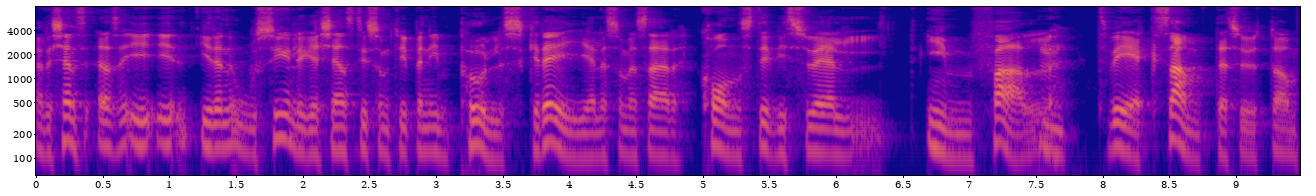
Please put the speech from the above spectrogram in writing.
Ja, det känns, alltså, i, i, I den osynliga känns det som typ en impulsgrej. Eller som en så här konstig visuell infall. Mm. Tveksamt dessutom.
